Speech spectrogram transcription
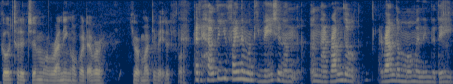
go to the gym or running or whatever you're motivated for. But how do you find the motivation on on a random random moment in the day?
